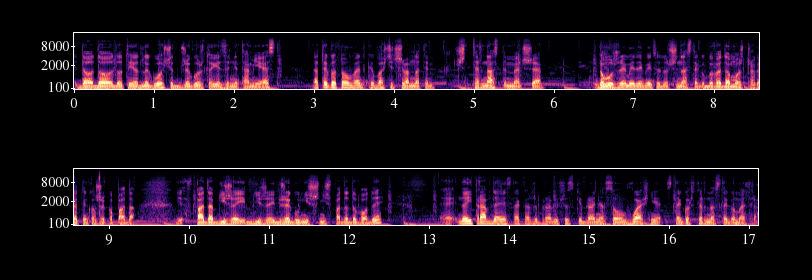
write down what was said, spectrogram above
do, do, do tej odległości od brzegu, że to jedzenie tam jest. Dlatego tą wędkę właśnie trzymam na tym 14 metrze. Dołożyłem jeden więcej do 13, bo wiadomo, że trochę ten koszyk opada. Wpada bliżej, bliżej brzegu niż, niż pada do wody. E, No i prawda jest taka, że prawie wszystkie brania są właśnie z tego 14 metra.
